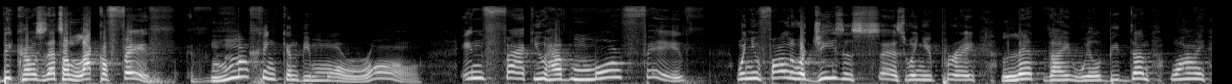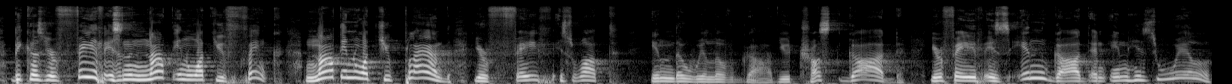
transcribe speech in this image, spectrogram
because that's a lack of faith. Nothing can be more wrong. In fact, you have more faith when you follow what Jesus says when you pray, let thy will be done. Why? Because your faith is not in what you think, not in what you planned. Your faith is what? In the will of God. You trust God. Your faith is in God and in His will.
